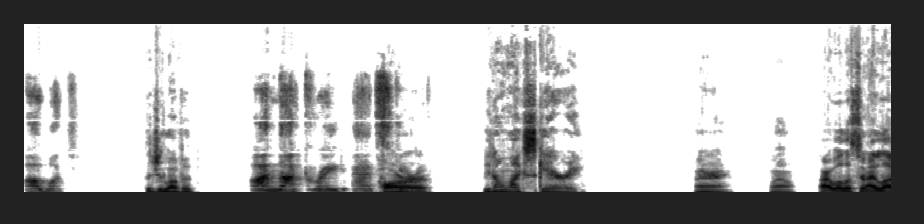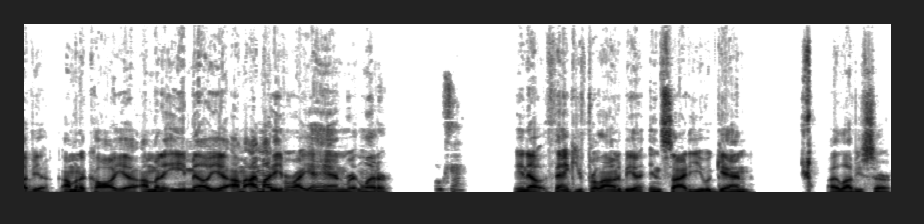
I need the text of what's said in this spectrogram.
Uh, once. Did you love it? I'm not great at Horror. scary. You don't like scary. All right. Well. All right. Well, listen. I love you. I'm gonna call you. I'm gonna email you. I'm, I might even write you a handwritten letter. Okay. You know. Thank you for allowing me to be inside of you again. I love you, sir.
